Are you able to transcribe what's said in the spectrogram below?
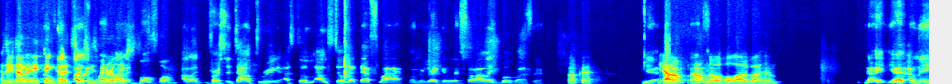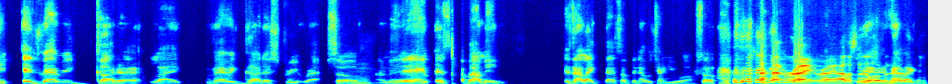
Has he done anything good I, I since like he's both. been released? I like both of them. I like Versatile Three. I still I still let that fly on the regular. So I like both out there. Okay. Yeah. Yeah, I don't. I don't know a whole lot about him. Like, yeah, I mean, it's very gutter, like very gutter street rap. So Mhm. I mean, it ain't. It's but I mean, it's not like that's something that would turn you off. So right, right. I listen to a little bit of not like- everything.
